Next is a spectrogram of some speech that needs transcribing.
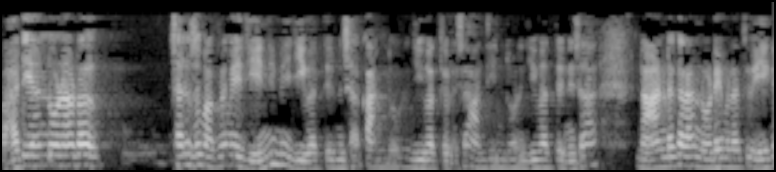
පහට යන්න ඕනකට සැලසුමක් නෙමෙයි තියෙන්නේ මේ ජීවත් වෙන නිසා කන්න ඕන ජීවත් වෙන නිසා අඳින්න ඕන ජීවත් වෙන නිසා නාන්න කරන්න ඕනේ. එහෙම නැතු ඒක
